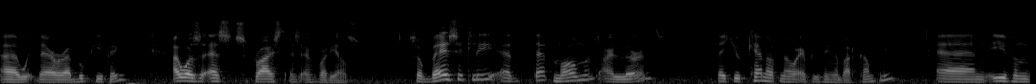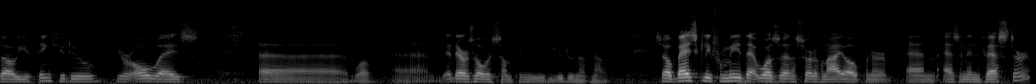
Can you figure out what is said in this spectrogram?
uh, with their uh, bookkeeping. I was as surprised as everybody else. So basically, at that moment, I learned that you cannot know everything about a company. And even though you think you do, you're always, uh, well, uh, there's always something you, you do not know. So basically, for me, that was a sort of an eye opener. And as an investor,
